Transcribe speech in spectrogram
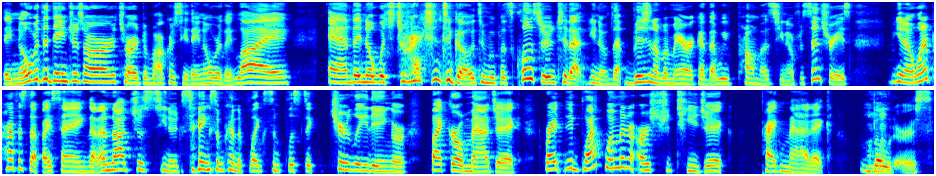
they know where the dangers are to our democracy, they know where they lie and they know which direction to go to move us closer to that you know that vision of america that we've promised you know for centuries you know i want to preface that by saying that i'm not just you know saying some kind of like simplistic cheerleading or black girl magic right black women are strategic pragmatic mm-hmm. voters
